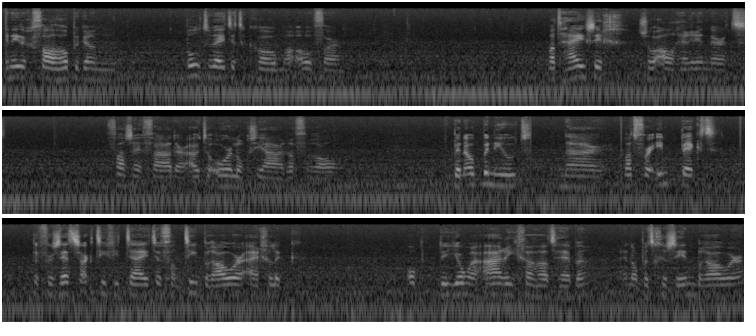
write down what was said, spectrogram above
In ieder geval hoop ik een boel te weten te komen over wat hij zich zoal herinnert van zijn vader uit de oorlogsjaren vooral. Ik ben ook benieuwd naar wat voor impact de verzetsactiviteiten van T. Brouwer eigenlijk op de jonge Ari gehad hebben en op het gezin Brouwer.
